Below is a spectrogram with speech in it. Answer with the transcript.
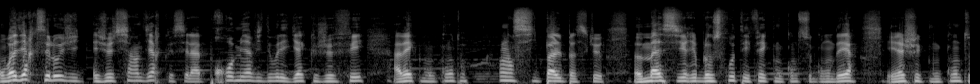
on va dire que c'est logique. Et je tiens à dire que c'est la première vidéo les gars que je fais avec mon compte principal parce que euh, ma série Bloxfruit est fait avec mon compte secondaire. Et là je fais avec mon compte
